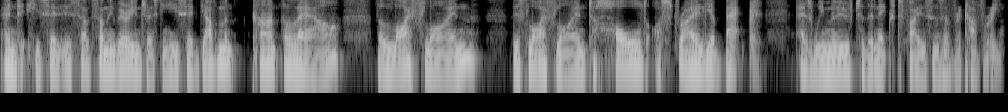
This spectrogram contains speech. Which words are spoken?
and he said is something very interesting. He said government can't allow the lifeline this lifeline to hold Australia back as we move to the next phases of recovery.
